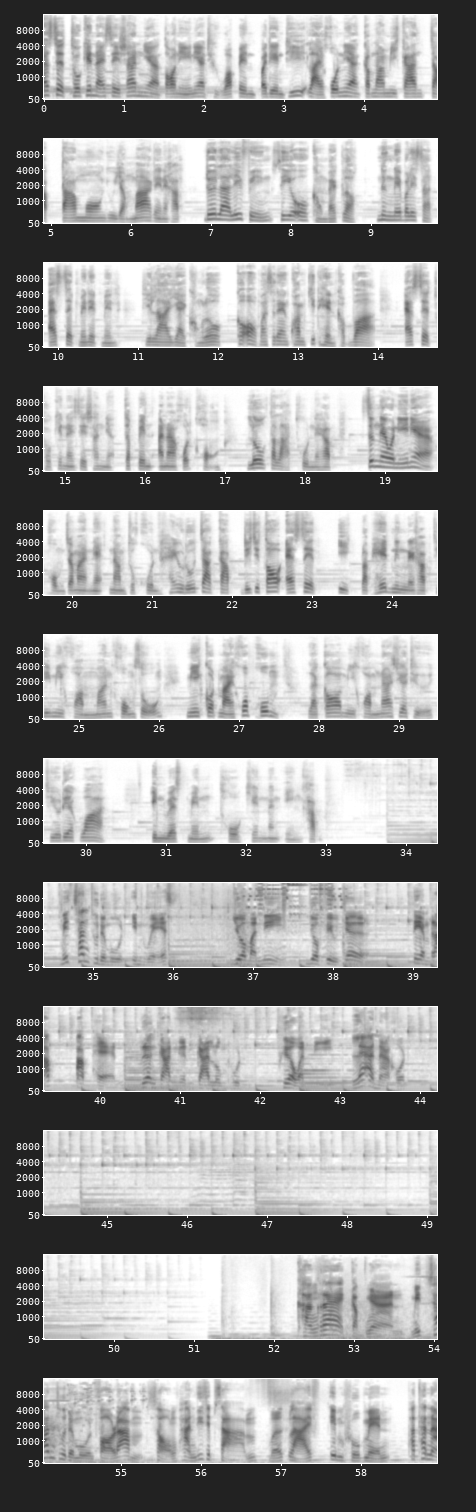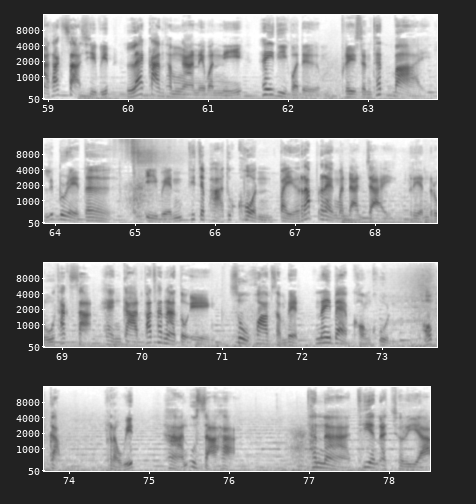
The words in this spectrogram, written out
Asset Tokenization เนี่ยตอนนี้เนี่ยถือว่าเป็นประเด็นที่หลายคนเนี่ยกำลังมีการจับตามองอยู่อย่างมากเลยนะครับ โดย Larry Fink CEO ของ Backlog หนึ่งในบริษัท Asset Management ที่รายใหญ่ของโลกก็ออกมาแสดงความคิดเห็นครับว่า Asset Tokenization เนี่ยจะเป็นอนาคตของโลกตลาดทุนนะครับ ซึ่งในวันนี้เนี่ยผมจะมาแนะนำทุกคนให้รู้จักกับ Digital Asset อีกประเภทหนึ่งนะครับที่มีความมั่นคงสูง มีกฎหมายควบคุม และก็มีความน่าเชื่อถือที่เรียกว่า investment token นั่นเองครับ Mission to the Moon Invest Your Money Your Future เตรียมรับปรับแผนเรื่องการเงินการลงทุนเพื่อวันนี้และอนาคต ครั้งแรกกับงาน Mission to the Moon Forum 2023 Work Life Improvement พัฒนาทักษะชีวิตและการทำงานในวันนี้ให้ดีกว่าเดิม Presented by Liberator event ที่จะพาทุกคนไปรับแรงบันดาลใจ เรียนรู้ทักษะแห่งการพัฒนาตัวเอง สู่ความสำเร็จในแบบของคุณ พบกับประวิทย์หารอุตสาหะ ธนาเธียรอัจฉริยะ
